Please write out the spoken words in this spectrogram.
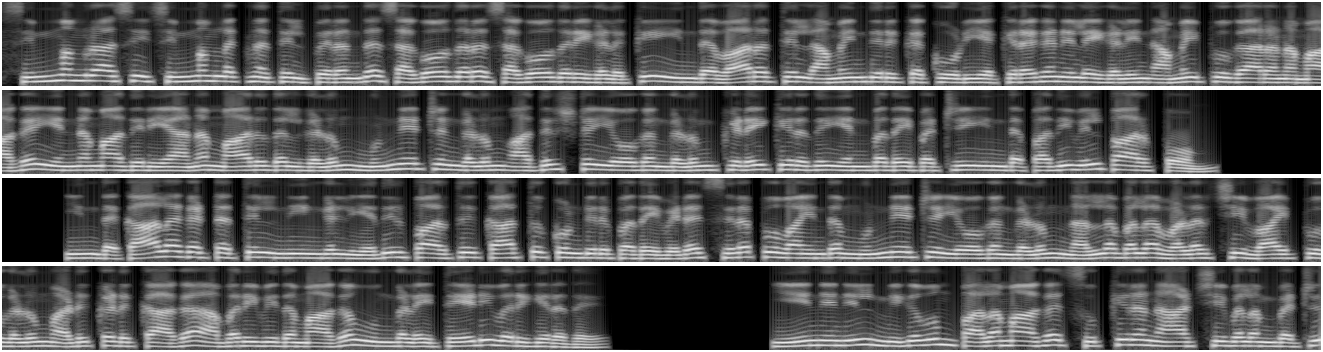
சிம்மம் ராசி சிம்மம் லக்னத்தில் பிறந்த சகோதர சகோதரிகளுக்கு இந்த வாரத்தில் அமைந்திருக்கக்கூடிய கிரகநிலைகளின் அமைப்பு காரணமாக என்ன மாதிரியான மாறுதல்களும் முன்னேற்றங்களும் அதிர்ஷ்ட யோகங்களும் கிடைக்கிறது என்பதை பற்றி இந்த பதிவில் பார்ப்போம். இந்த காலகட்டத்தில் நீங்கள் எதிர்பார்த்து காத்து கொண்டிருப்பதை விட சிறப்பு வாய்ந்த முன்னேற்ற யோகங்களும் நல்லபல வளர்ச்சி வாய்ப்புகளும் அடுக்கடுக்காக அபரிவிதமாக உங்களை தேடி வருகிறது. ஏனெனில் மிகவும் பலமாக சுக்கிரன் ஆட்சி பலம் பெற்று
